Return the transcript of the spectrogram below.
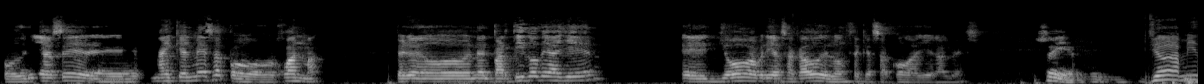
podría ser eh, Michael Mesa por Juanma, pero en el partido de ayer eh, yo habría sacado del 11 que sacó ayer Alves. Sí, yo a mí,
